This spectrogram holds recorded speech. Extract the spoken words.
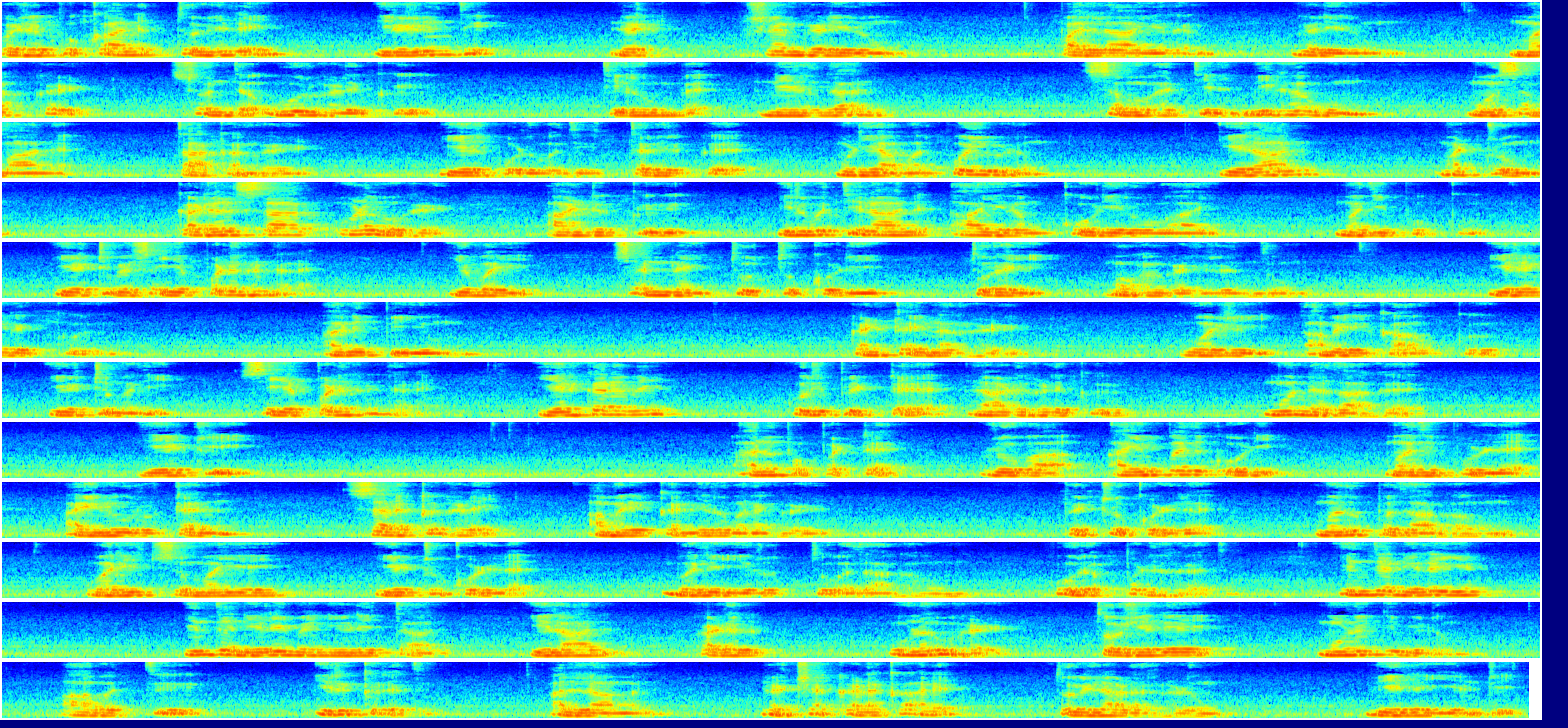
பிழைப்புக்கான தொழிலை இழந்து லட்சங்களிலும் பல்லாயிரங்களிலும் மக்கள் சொந்த ஊர்களுக்கு திரும்ப நேர்ந்தால் சமூகத்தில் மிகவும் மோசமான தாக்கங்கள் ஏற்படுவது தவிர்க்க முடியாமல் போய்விடும். இறால் மற்றும் கடல்சார் உணவுகள். ஆண்டுக்கு இருபத்தி நாலு ஆயிரம் கோடி ரூபாய் மதிப்புக்கு ஏற்றுமை செய்யப்படுகின்றன. இவை சென்னை தூத்துக்குடி துறை முகங்களிலிருந்தும் இலங்கைக்கு அனுப்பியும் கண்டெய்னர்கள் வழி அமெரிக்காவுக்கு ஏற்றுமதி செய்யப்படுகின்றன. ஏற்கனவே குறிப்பிட்ட நாடுகளுக்கு முன்னதாக ஏற்றி அனுப்பப்பட்ட ரூபா ஐம்பது கோடி மதிப்புள்ள ஐநூறு டன் சரக்குகளை அமெரிக்க நிறுவனங்கள் பெற்றுக்கொள்ள மறுப்பதாகவும் வரி சுமையை ஏற்றுக்கொள்ள வலியுறுத்துவதாகவும் கூறப்படுகிறது. இந்த நிலையில் இந்த நிலைமை நீடித்தால் இறால் கடல் உணவுகள் தொழிலே முழுங்கிவிடும். ஆபத்து இருக்கிறது. அல்லாமல் லட்சக்கணக்கான தொழிலாளர்களும் வேலையின்றி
